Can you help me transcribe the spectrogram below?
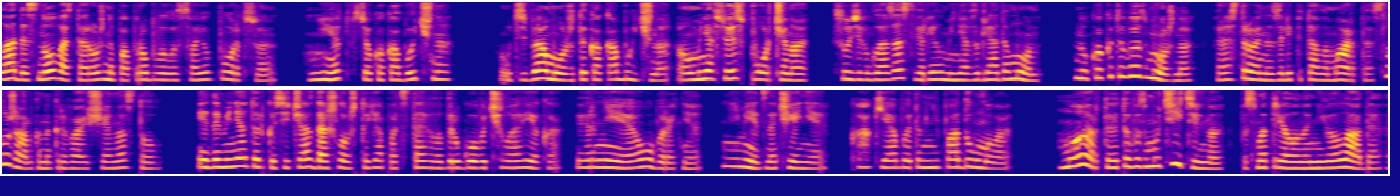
Лада снова осторожно попробовала свою порцию. «Нет, все как обычно». «У тебя, может, и как обычно, а у меня все испорчено!» Сузив глаза, сверлил меня взглядом он. «Ну как это возможно?» Расстроенно залепетала Марта, служанка, накрывающая на стол. И до меня только сейчас дошло, что я подставила другого человека, вернее, оборотня. Не имеет значения. Как я об этом не подумала. «Марта, это возмутительно!» — посмотрела на нее Лада.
